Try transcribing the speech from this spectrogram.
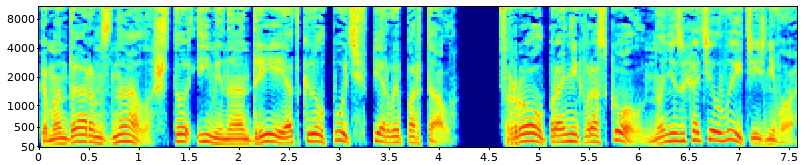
Командарм знал, что именно Андрей открыл путь в первый портал. Фрол проник в раскол, но не захотел выйти из него,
